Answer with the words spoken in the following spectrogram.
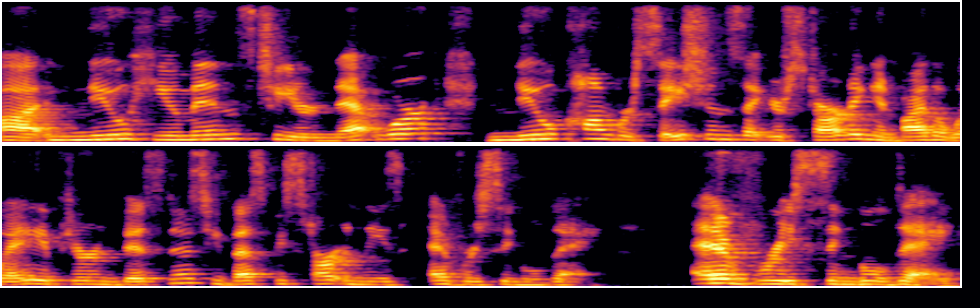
uh, new humans to your network new conversations that you're starting and by the way if you're in business you best be starting these every single day every single day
